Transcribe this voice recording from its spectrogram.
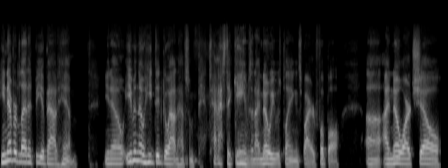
He never let it be about him. You know, even though he did go out and have some fantastic games, and I know he was playing inspired football. Uh, I know Art Shell,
